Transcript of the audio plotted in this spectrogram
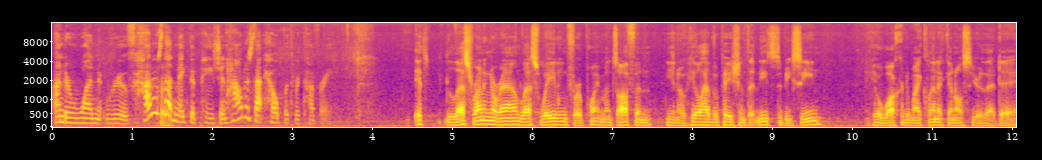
under one roof. How does that make the patient, how does that help with recovery? It's less running around, less waiting for appointments. Often, you know, he'll have a patient that needs to be seen. He'll walk her to my clinic and I'll see her that day.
